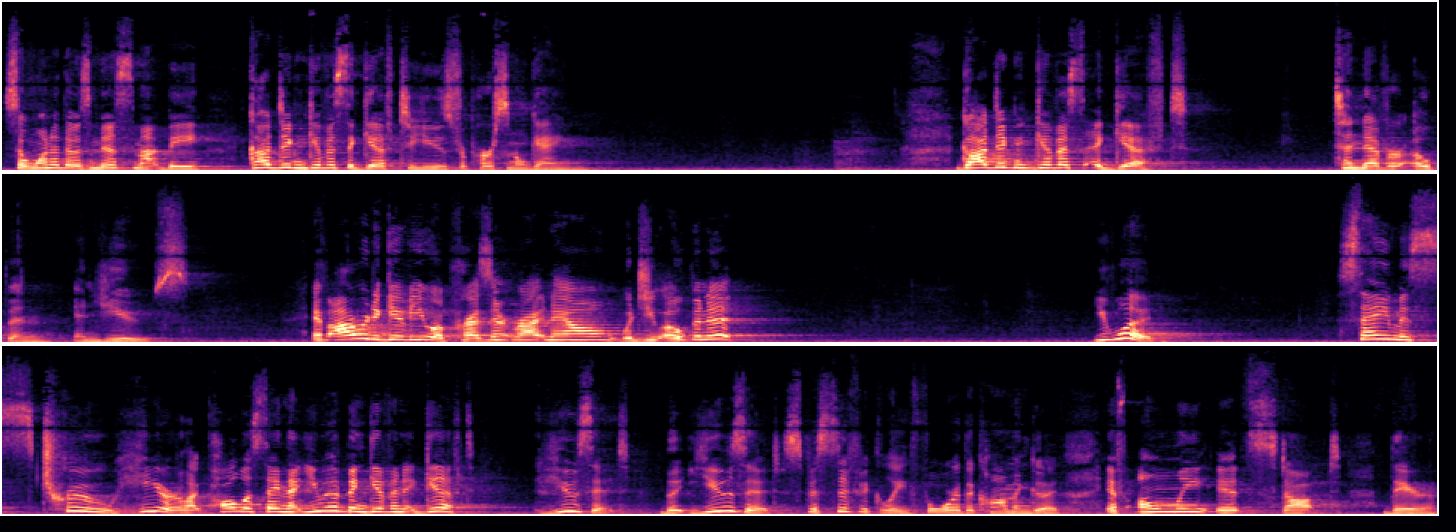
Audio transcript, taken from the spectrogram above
So, one of those myths might be God didn't give us a gift to use for personal gain. God didn't give us a gift to never open and use. If I were to give you a present right now, would you open it? You would. Same is true here. Like Paul is saying that you have been given a gift, use it but use it specifically for the common good. If only it stopped there.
